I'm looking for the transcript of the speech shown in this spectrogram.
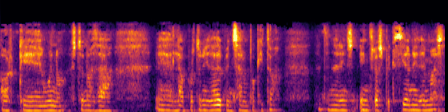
porque bueno, esto nos da eh, la oportunidad de pensar un poquito, de tener introspección y demás,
